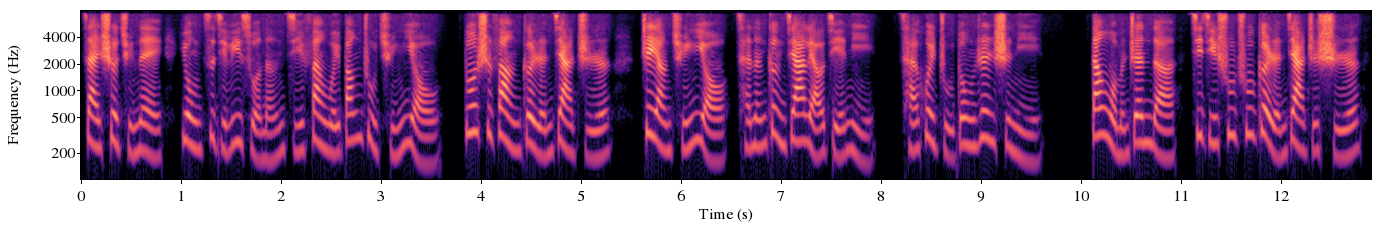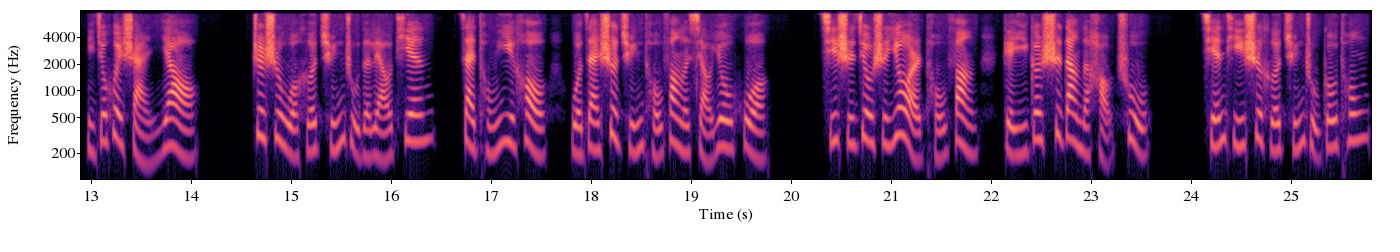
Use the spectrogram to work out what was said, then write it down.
在社群内用自己力所能及范围帮助群友，多释放个人价值，这样群友才能更加了解你，才会主动认识你。当我们真的积极输出个人价值时，你就会闪耀。这是我和群主的聊天，在同意后，我在社群投放了小诱惑，其实就是诱饵投放，给一个适当的好处，前提是和群主沟通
